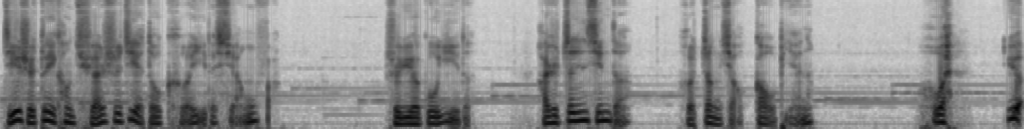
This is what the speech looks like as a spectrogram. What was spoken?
即使对抗全世界都可以的想法。是月故意的，还是真心的和郑晓告别呢？喂，月，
